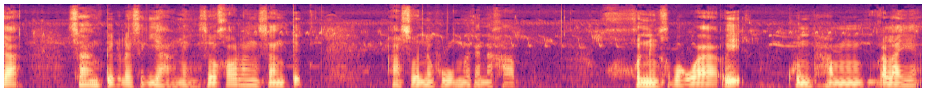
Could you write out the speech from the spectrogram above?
จะสร้างตึกอะไรสักอย่างหนึ่งส่วนเขากำลังสร้างตึกอาสวนภูมิแล้วกันนะครับ คนหนึ่งเขาบอกว่า เอ้ย คุณทำอะไรอะ่ะ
